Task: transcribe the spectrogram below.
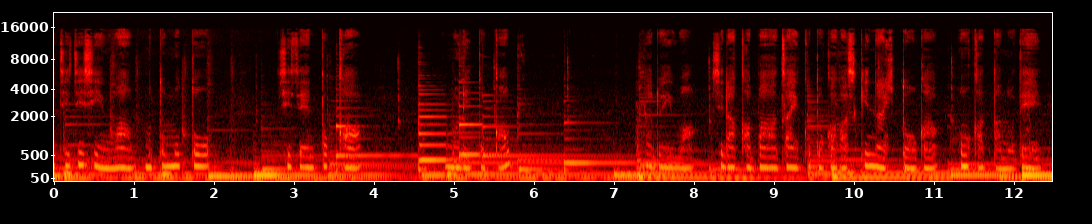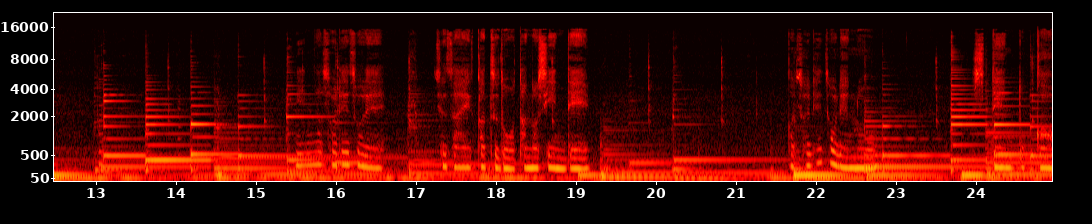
たち自身はもともと自然とか森とかあるいは白樺細工とかが好きな人が多かったのでみんなそれぞれ取材活動を楽しんでそれぞれの視点とか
